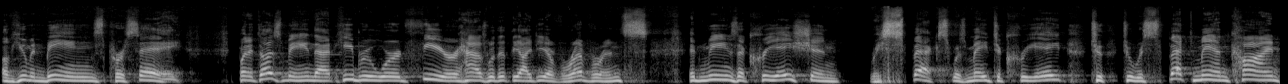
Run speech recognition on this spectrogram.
of human beings per se. But it does mean that Hebrew word fear has with it the idea of reverence it means that creation respects, was made to create, to, to respect mankind,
